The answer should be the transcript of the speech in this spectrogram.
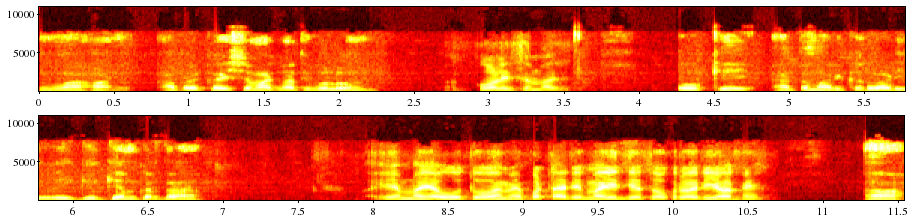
વાહાણી આપણે કઈ સમાજમાંથી બોલો? કોળી સમાજ. ઓકે. આ તમારી ઘરવાળી વહી ગઈ કેમ કરતા? એમાં એવું તો અમે પટારીમાં એ જે છોકરો રહ્યો ને હા.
